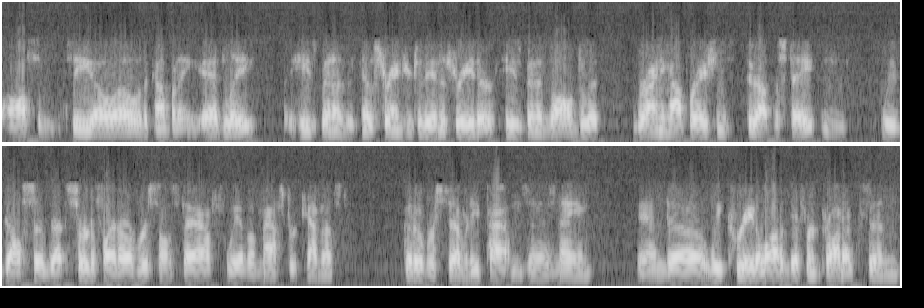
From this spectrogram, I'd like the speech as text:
awesome COO of the company, Ed Lee. He's been a, no stranger to the industry either. He's been involved with grinding operations throughout the state, and we've also got certified arborists on staff. We have a master chemist, got over 70 patents in his name, and uh, we create a lot of different products. And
